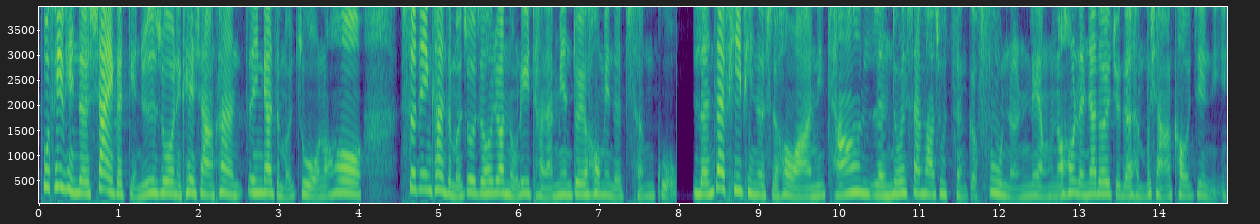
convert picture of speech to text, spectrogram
不批评的下一个点就是说，你可以想想看这应该怎么做，然后设定看怎么做之后，就要努力坦然面对后面的成果。人在批评的时候啊，你常常人都会散发出整个负能量，然后人家都会觉得很不想要靠近你。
